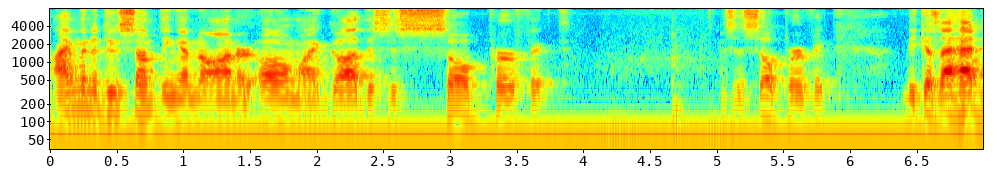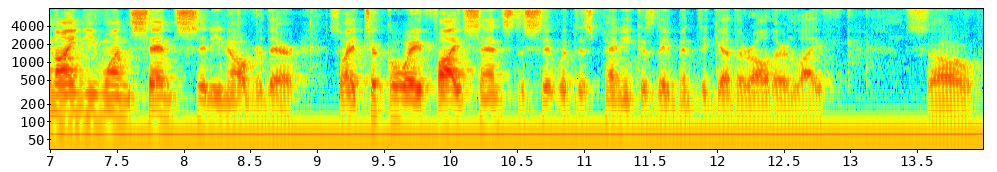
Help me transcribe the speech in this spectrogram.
I'm going to do something in honor. Oh my God, this is so perfect. This is so perfect. Because I had 91 cents sitting over there. So I took away 5 cents to sit with this penny because they've been together all their life. So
